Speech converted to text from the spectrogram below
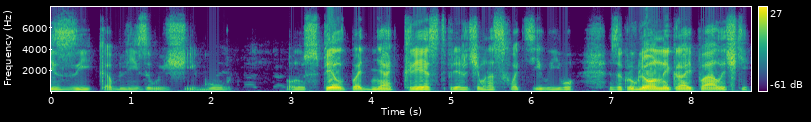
язык, облизывающий губы. Он успел поднять крест, прежде чем она схватила его. Закругленный край палочки,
